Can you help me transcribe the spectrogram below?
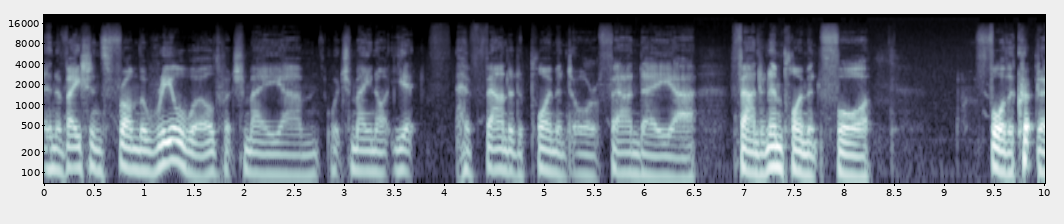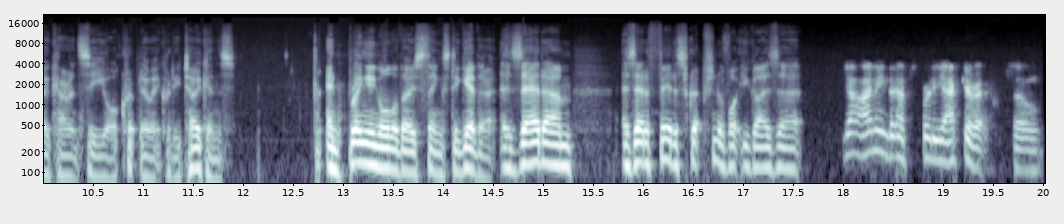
innovations from the real world, which may um, which may not yet have found a deployment or found a uh, found an employment for for the cryptocurrency or crypto equity tokens, and bringing all of those things together. Is that um is that a fair description of what you guys are? Yeah, I think that's pretty accurate. So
